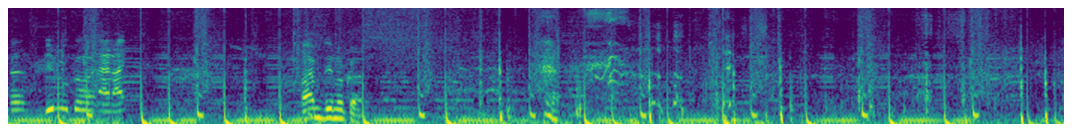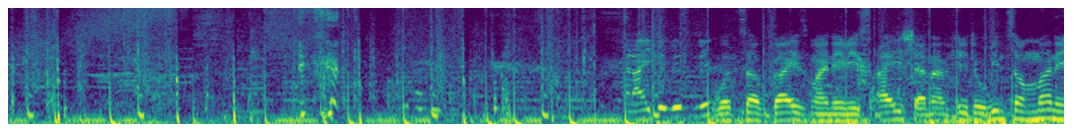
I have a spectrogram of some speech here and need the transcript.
Uh, Dinuka and I. I'm Dinuka. What's up, guys? My name is Aish, and I'm here to win some money.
